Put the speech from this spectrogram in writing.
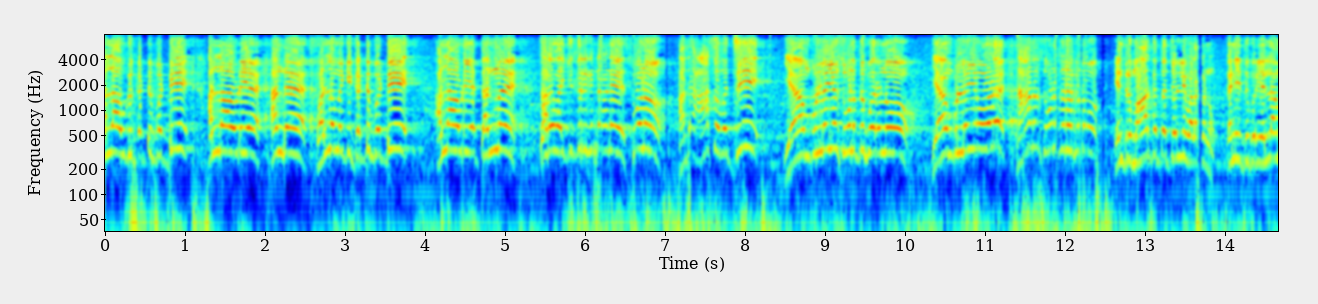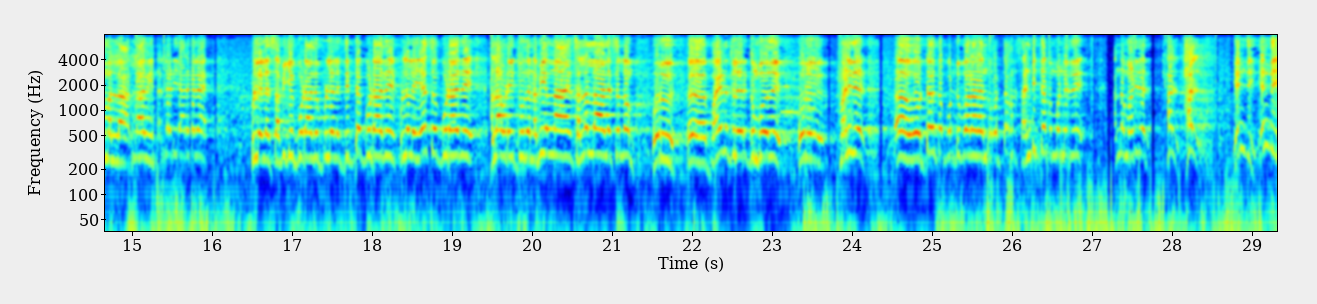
அல்லாவுக்கு கட்டுப்பட்டு அல்லாஹ்வுடைய அந்த வல்லமைக்கு கட்டுப்பட்டு அல்லாவுடைய தன்மை தர வைக்கிட்டிருக்கின்றானே சோனம். அதை ஆசை வச்சு என் பிள்ளையும் சோனத்துக்கு வரணும் என் பிள்ளையோட நானும் சோனத்தில் இருக்கணும் என்று மார்க்கத்தை சொல்லி வளர்க்கணும். கண்ணியத்துக்குரிய எல்லாம் அல்ல அல்லாவி நல்லடியார்களே. பிள்ளைகளை சபிக்க கூடாது பிள்ளைகளை திட்டக்கூடாது பிள்ளைகளை ஏசக்கூடாது. அல்லாவுடைய தூதர் நபிகள் நாயன் சல்லல்லா அலைஹி செல்லம் ஒரு அஹ், பயணத்துல இருக்கும்போது ஒரு மனிதர் ஒட்டகத்தை கொண்டு போறாரு. அந்த ஒட்டகம் சண்டித்தனம் பண்ணுது. அந்த மனிதர் ஹல் ஹல் எந்தி எந்தி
